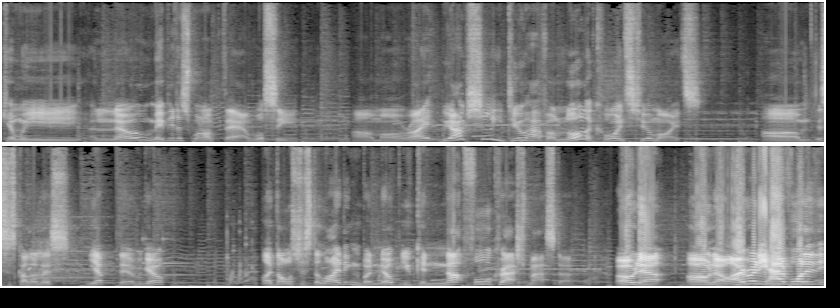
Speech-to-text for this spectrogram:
Can we... Uh, no? Maybe this one up there. We'll see. Um, alright. We actually do have a lot of coins too, mates. Um, this is colorless. Yep, there we go. I thought it was just the lighting, but nope, you cannot fool Crash Master. Oh no! Oh no! I already had one of the.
